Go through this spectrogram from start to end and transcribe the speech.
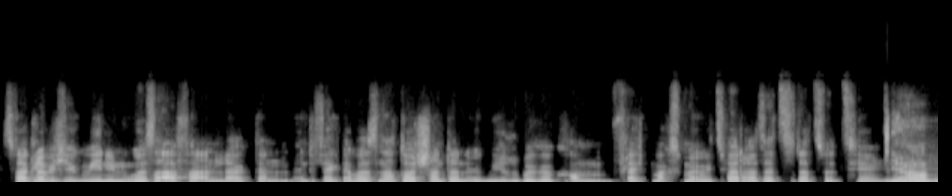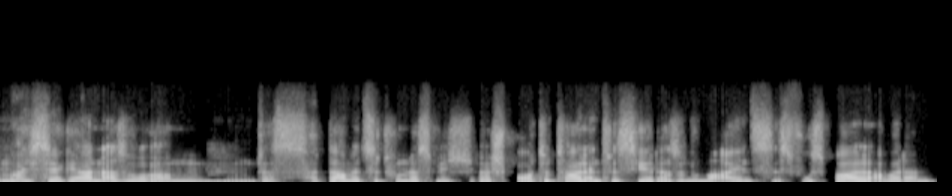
es war, glaube ich, irgendwie in den USA veranlagt dann im Endeffekt, aber es ist nach Deutschland dann irgendwie rübergekommen. Vielleicht magst du mal irgendwie zwei, drei Sätze dazu erzählen. Ja, mache ich sehr gern. Also ähm, das hat damit zu tun, dass mich äh, Sport total interessiert. Also Nummer eins ist Fußball, aber dann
